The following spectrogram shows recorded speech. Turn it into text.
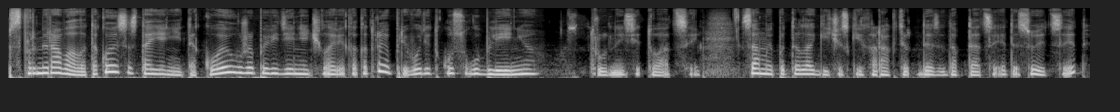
сформировало такое состояние, такое уже поведение человека, которое приводит к усугублению трудной ситуации. Самый патологический характер дезадаптации – это суицид.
